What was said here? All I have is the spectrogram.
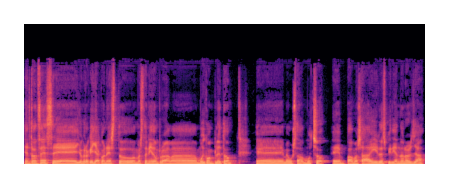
Entonces, eh, yo creo que ya con esto hemos tenido un programa muy completo. Eh, me ha gustado mucho. Eh, vamos a ir despidiéndonos ya.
